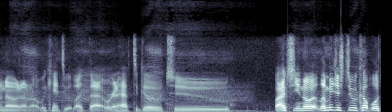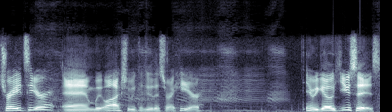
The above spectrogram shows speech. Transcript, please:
no, no, no. We can't do it like that. We're going to have to go to... Actually, you know what? Let me just do a couple of trades here. And, we... well, actually, we can do this right here. Here we go. Uses.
